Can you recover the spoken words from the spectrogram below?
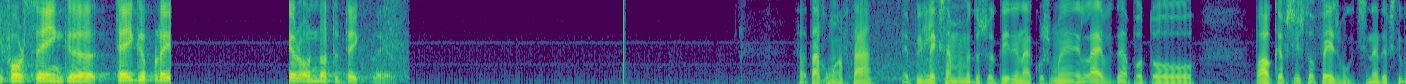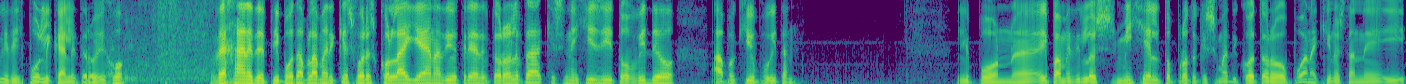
before saying uh, take a player or not to take player. Θα τα έχουμε αυτά. Επιλέξαμε με το Σωτήρι να ακούσουμε live από το Πάω και στο facebook τη συνέντευξη γιατί έχει πολύ καλύτερο ήχο. Δεν χάνετε τίποτα, απλά μερικές φορές κολλάει για ένα, δύο, τρία δευτερόλεπτα και συνεχίζει το βίντεο από εκεί που ήταν. Λοιπόν, ε, είπαμε δηλώσεις Μίχελ. Το πρώτο και σημαντικότερο που ανακοίνωσε ήταν η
